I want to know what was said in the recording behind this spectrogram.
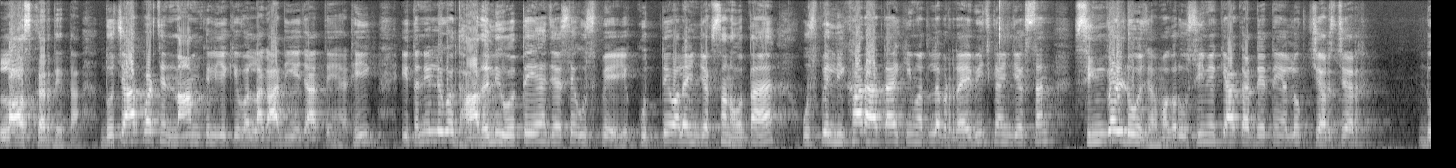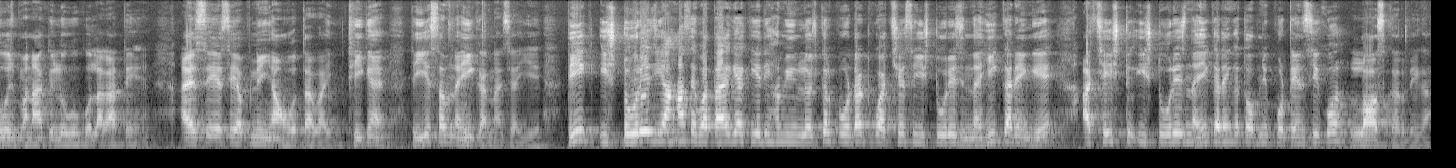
लॉस कर देता। दो चार परसेंट नाम के लिए केवल लगा दिए जाते हैं, ठीक? इतने लोग धाधली होते हैं जैसे उस पर कुत्ते वाला इंजेक्शन होता है, उस पर लिखा रहता है कि मतलब रेबिज का इंजेक्शन सिंगल डोज है मगर उसी में क्या कर देते हैं लोग चर्चर डोज बना के लोगों को लगाते हैं। ऐसे ऐसे अपने यहाँ होता है भाई, ठीक है? तो ये सब नहीं करना चाहिए। ठीक स्टोरेज यहाँ से बताया गया कि यदि हम यूलॉजिकल प्रोडक्ट को अच्छे से स्टोरेज नहीं करेंगे, अच्छे स्टोरेज नहीं करेंगे तो अपनी पोटेंसी को लॉस कर देगा।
